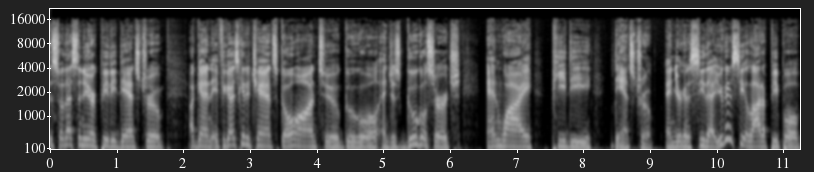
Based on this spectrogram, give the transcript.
so that's the New York PD dance troupe. Again, if you guys get a chance, go on to Google and just Google search NYPD dance troupe. And you're going to see that. You're going to see a lot of people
